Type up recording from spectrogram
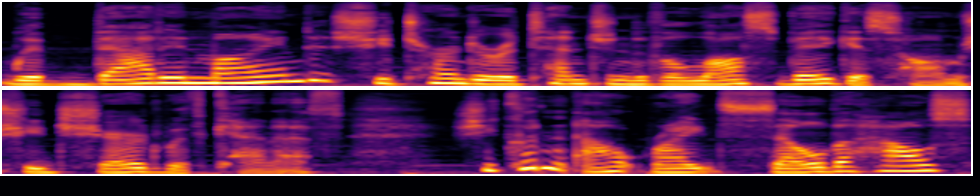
With that in mind, she turned her attention to the Las Vegas home she'd shared with Kenneth. She couldn't outright sell the house,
